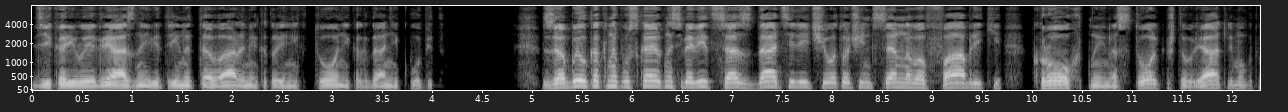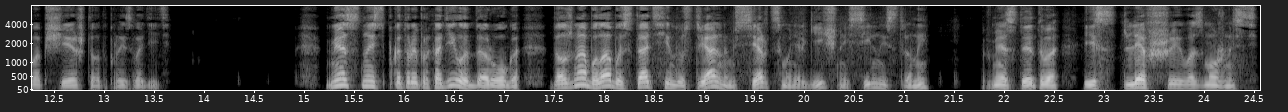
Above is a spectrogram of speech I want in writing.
декорируя грязные витрины товарами, которые никто никогда не купит. Забыл, как напускают на себя вид создателей чего-то очень ценного фабрики, крохотные настолько, что вряд ли могут вообще что-то производить. Местность, по которой проходила дорога, должна была бы стать индустриальным сердцем энергичной, сильной страны. Вместо этого истлевшие возможности,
